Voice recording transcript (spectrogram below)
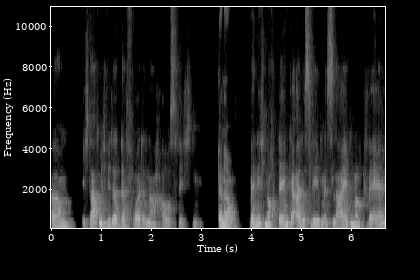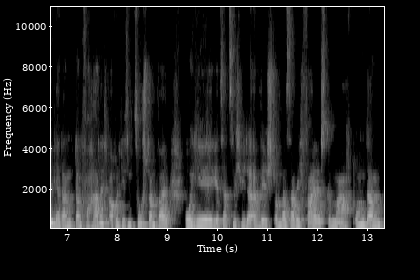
ähm, ich darf mich wieder der Freude nach ausrichten. Genau wenn ich noch denke, alles Leben ist Leiden und Quälen, ja, dann, dann verharre ich auch in diesem Zustand, weil, oh je, jetzt hat es mich wieder erwischt und was habe ich falsch gemacht? Und dann,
